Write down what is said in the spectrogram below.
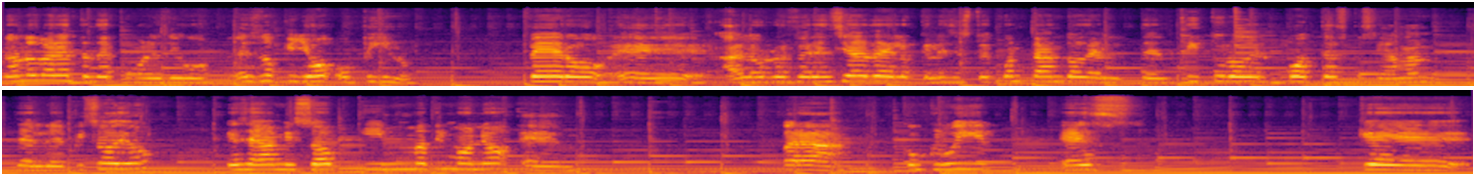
no nos van a entender, como les digo, es lo que yo opino. Pero eh, a la referencia de lo que les estoy contando del, título del podcast que se llama, del episodio, que se llama Mi SOP y mi matrimonio, eh, para concluir, es que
